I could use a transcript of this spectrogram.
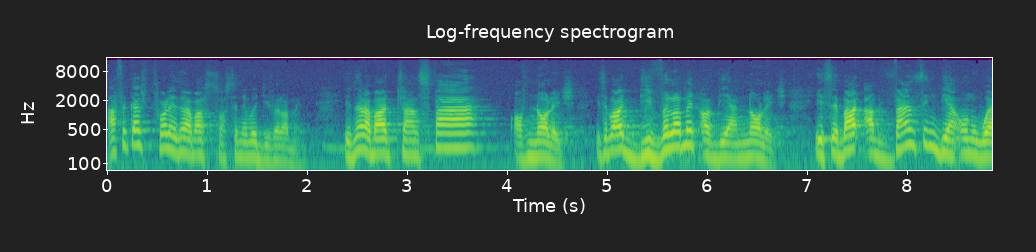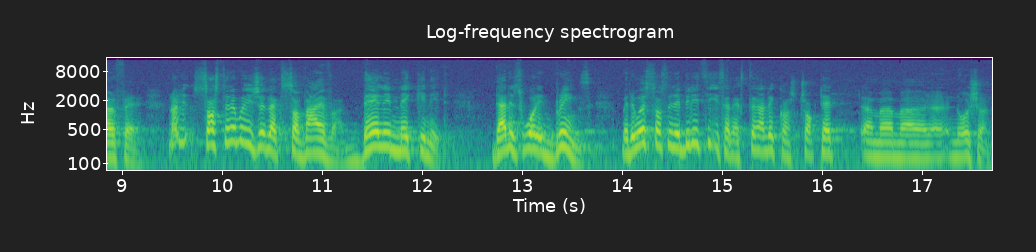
Africa's problem is not about sustainable development. It's not about transfer of knowledge. It's about development of their knowledge. It's about advancing their own welfare. Not sustainable is just like survivor, barely making it. That is what it brings. But the word sustainability is an externally constructed um, um, uh, notion.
